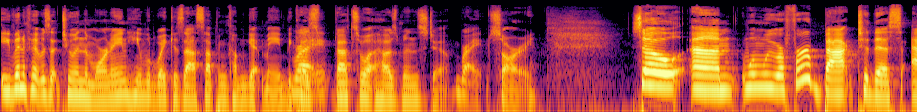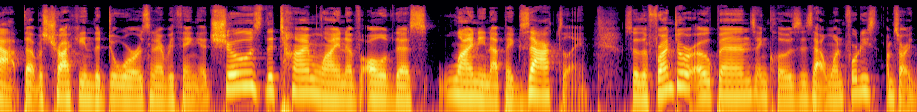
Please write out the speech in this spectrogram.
even if it was at two in the morning, he would wake his ass up and come get me because Right. that's what husbands do. Right. Sorry. So, um, when we refer back to this app that was tracking the doors and everything, it shows the timeline of all of this lining up exactly. So the front door opens and closes at 1:40. I'm sorry.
